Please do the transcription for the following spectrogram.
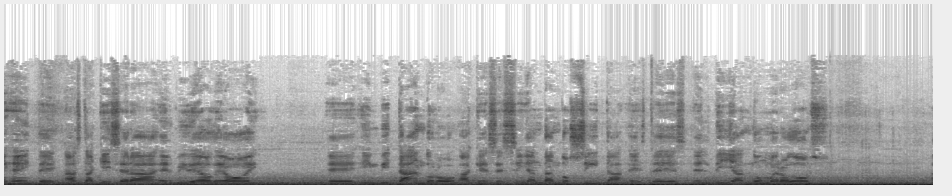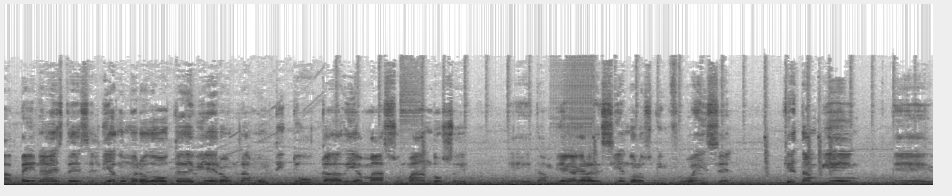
Mi gente, hasta aquí será el video de hoy. Eh, invitándolo a que se sigan dando cita. Este es el día número 2 apenas este es el día número 2, ustedes vieron la multitud cada día más sumándose, eh, también agradeciendo a los influencers que también eh,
